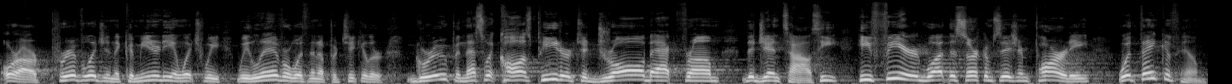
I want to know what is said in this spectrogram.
or our privilege in the community in which we, we live or within a particular group. And that's what caused Peter to draw back from the Gentiles. He, he feared what the circumcision party would think of him,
